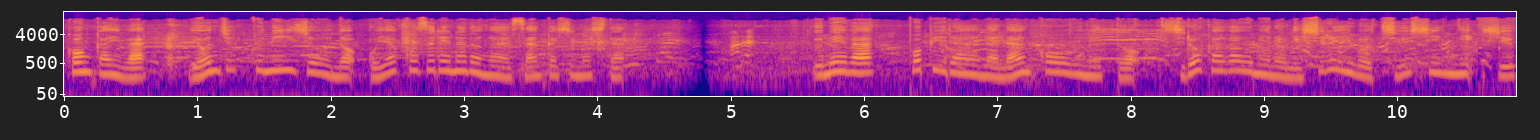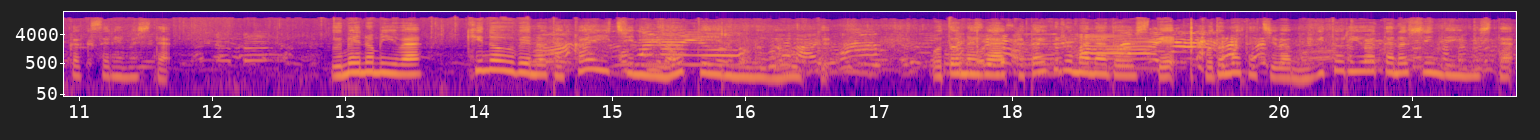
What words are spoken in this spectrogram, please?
今回は40組以上の親子連れなどが参加しました。梅はポピュラーな南高梅と白加賀梅の2種類を中心に収穫されました。梅の実は木の上の高い位置に実っているものが多く大人が肩車などをして子どもたちはもぎ取りを楽しんでいました。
